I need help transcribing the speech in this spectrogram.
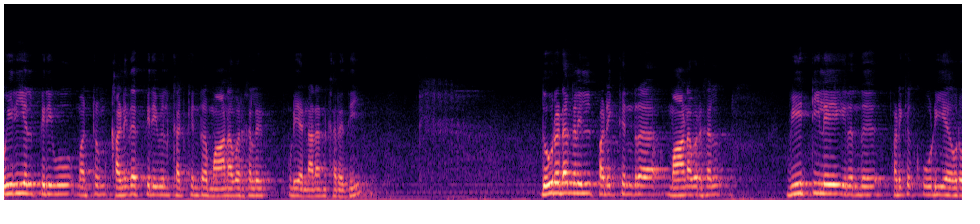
உயிரியல் பிரிவு மற்றும் கணித பிரிவில் கற்கின்ற மாணவர்களுடைய நலன் கருதி தூரிடங்களில் படிக்கின்ற மாணவர்கள் வீட்டிலே இருந்து படிக்கக்கூடிய ஒரு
